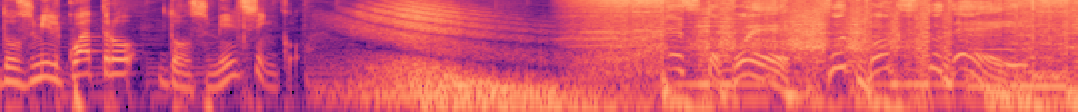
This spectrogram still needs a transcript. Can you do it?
2004-2005. Esto fue Footbox Today.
